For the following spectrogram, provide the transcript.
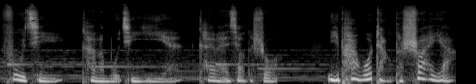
父亲看了母亲一眼，开玩笑地说。你怕我长得帅呀？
